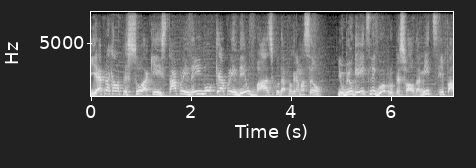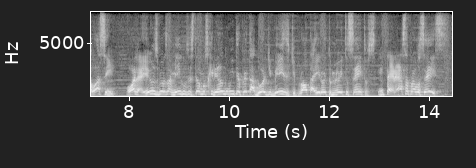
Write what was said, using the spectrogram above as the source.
E é para aquela pessoa que está aprendendo ou quer aprender o básico da programação. E o Bill Gates ligou para o pessoal da MITS e falou assim, olha, eu e os meus amigos estamos criando um interpretador de BASIC para o Altair 8800, interessa para vocês?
